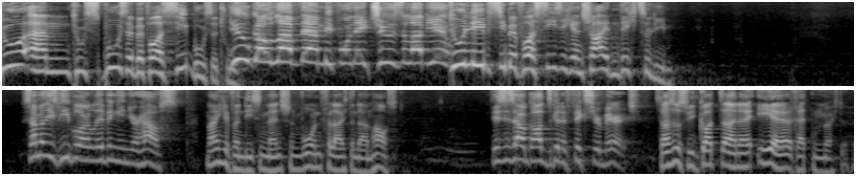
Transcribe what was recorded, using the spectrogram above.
Du ähm, tust Buße, bevor sie Buße tun. You go love them before they choose to love you. Du liebst sie, bevor sie sich entscheiden, dich zu lieben. Some of these people are living in your house. Manche von diesen Menschen wohnen vielleicht in deinem Haus. This is how God's going to fix your marriage. Das ist, wie Gott deine Ehe retten möchte.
